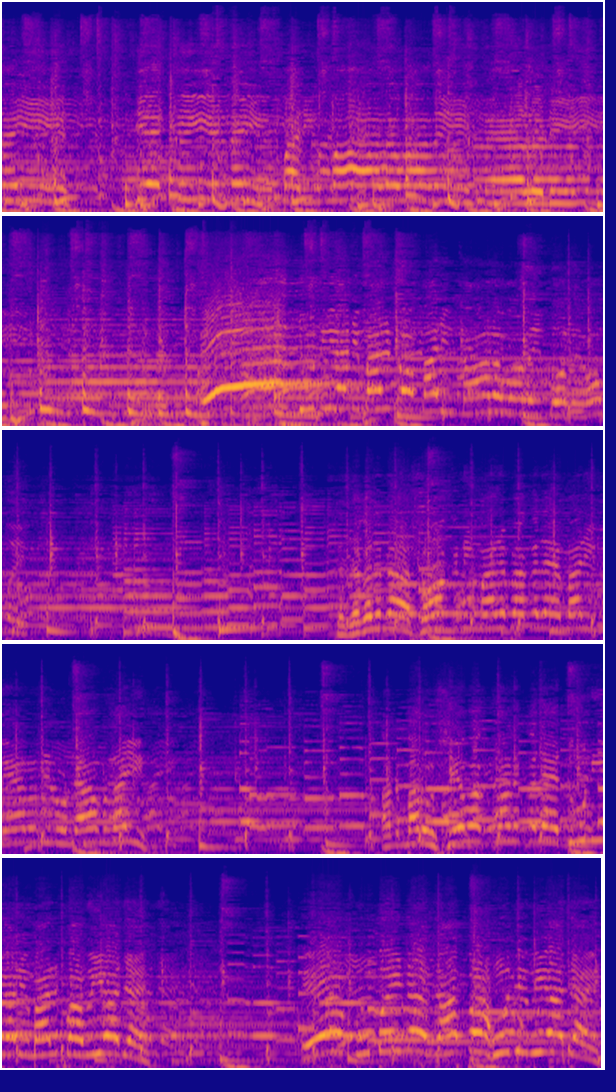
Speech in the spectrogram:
નહીં દેતી નહીં મારી માળવાળી મેલડી. દુનિયાની મારી મારી માળવાળી બોલે, હો ભાઈ. જગતના મારી પાસે નામ લઈ અને મારું સેવક માન કદાચ દુનિયાની માલપા વિયા જાય. એ મુંબઈના જાપા સુધી વિયા જાય.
